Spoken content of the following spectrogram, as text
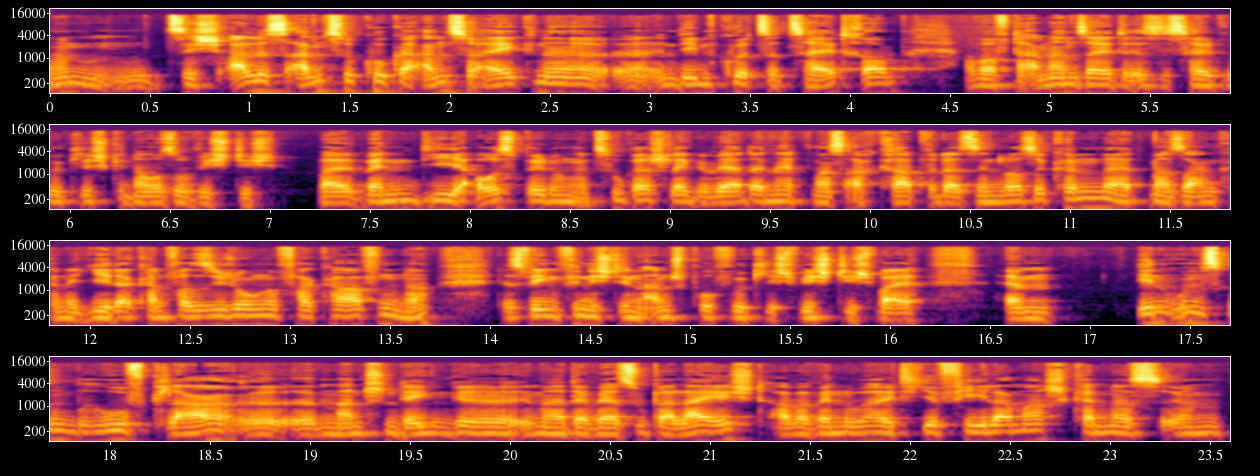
Ne? Sich alles anzugucken, anzueignen äh, in dem kurzen Zeitraum. Aber auf der anderen Seite ist es halt wirklich genauso wichtig. Weil wenn die Ausbildung in Zuckerschläge wäre, dann hätte man es auch gerade wieder sinnlose können. Da hätte man sagen können, jeder kann Versicherungen verkaufen. Ne? Deswegen finde ich den Anspruch wirklich wichtig, weil ähm, in unserem Beruf, klar, äh, manchen denken immer, der wäre super leicht, aber wenn du halt hier Fehler machst, kann das ähm,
